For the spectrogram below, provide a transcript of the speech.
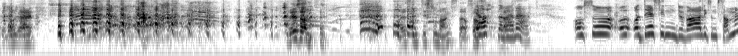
det går greit. Det er sånn Det er sånn dissonans der. Sant? Ja, det er det. Og, så, og, og, det siden du var liksom sammen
